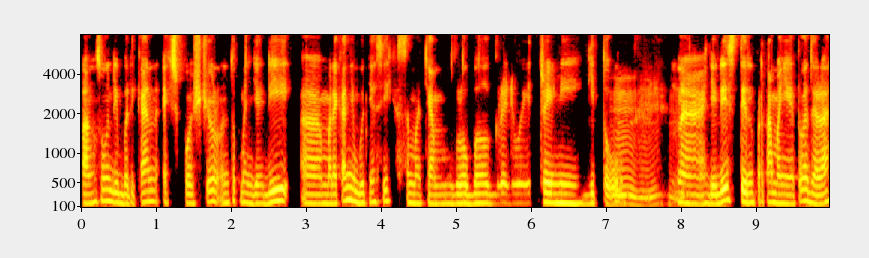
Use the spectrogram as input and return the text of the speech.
langsung diberikan exposure untuk menjadi eh, mereka nyebutnya sih semacam global graduate trainee gitu. Mhm, mhm. Nah, jadi stint pertamanya itu adalah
